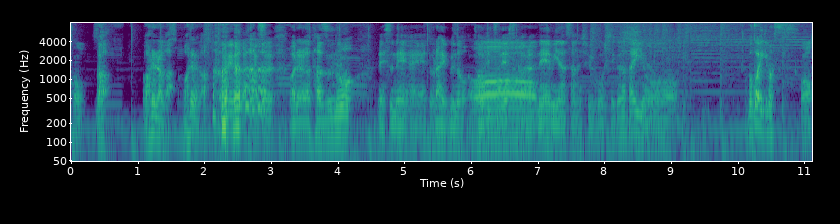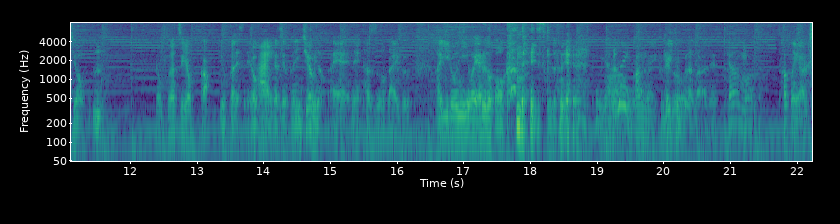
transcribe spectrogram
そが、我らが、我らが、う。俺らが数。我らがタズ のですね、えっ、と、ライブの当日ですからね、皆さん集合してくださいよ。も僕は行きます。お一応。うん。う6月4日。4日ですね、6はい月4日日曜日の、えーね、タズのライブ。アイロニーはやるのかわかんないですけどね。やらないのわかんないけど古い曲だからね。いや、まあ、多分やると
